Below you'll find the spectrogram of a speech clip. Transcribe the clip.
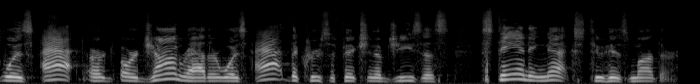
was at, or, or John rather, was at the crucifixion of Jesus, standing next to his mother.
